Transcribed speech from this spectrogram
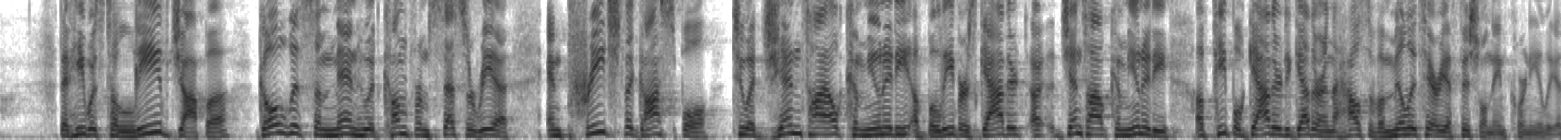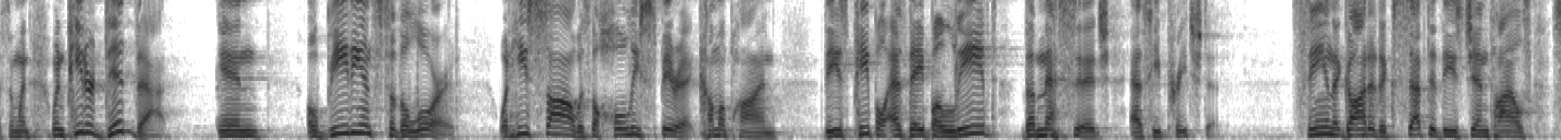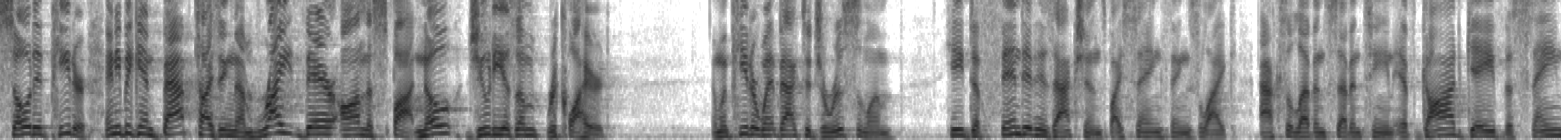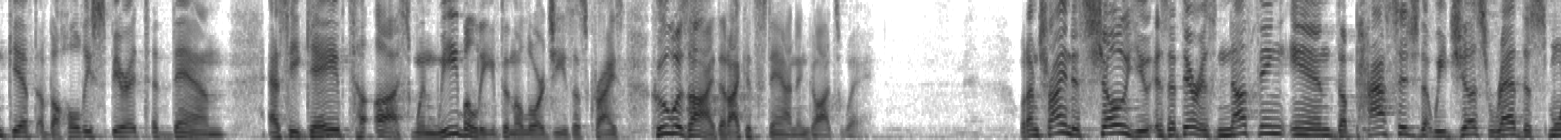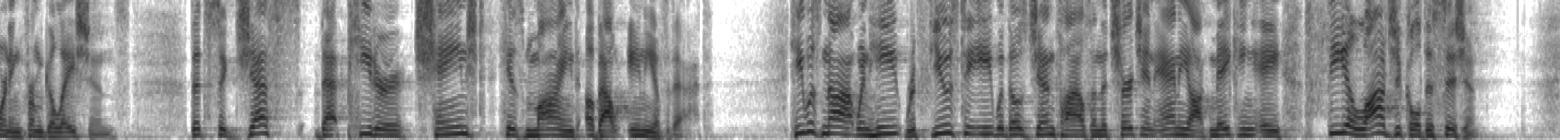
that he was to leave Joppa, go with some men who had come from Caesarea, and preach the gospel to a Gentile community of believers gathered, a Gentile community of people gathered together in the house of a military official named Cornelius. And when, when Peter did that in obedience to the Lord, what he saw was the Holy Spirit come upon these people as they believed the message as he preached it. Seeing that God had accepted these Gentiles, so did Peter. And he began baptizing them right there on the spot. No Judaism required. And when Peter went back to Jerusalem, he defended his actions by saying things like, Acts 11, 17, if God gave the same gift of the Holy Spirit to them as he gave to us when we believed in the Lord Jesus Christ, who was I that I could stand in God's way? What I'm trying to show you is that there is nothing in the passage that we just read this morning from Galatians that suggests that Peter changed his mind about any of that. He was not, when he refused to eat with those Gentiles in the church in Antioch, making a theological decision.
